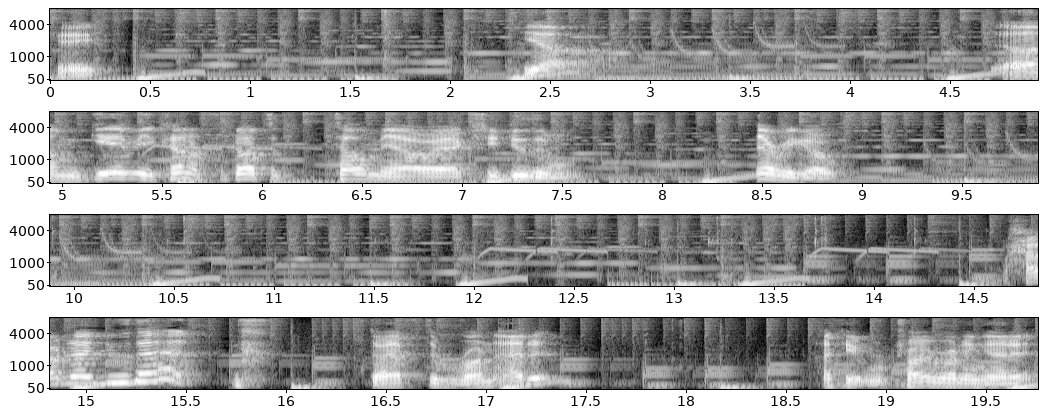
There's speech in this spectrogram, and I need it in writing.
Okay. Yeah. Um, game, you kind of forgot to tell me how I actually do the... There we go. How did I do that? do I have to run at it? Okay, we'll try running at it.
